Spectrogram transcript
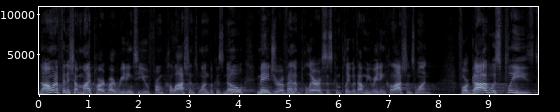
Now, I want to finish up my part by reading to you from Colossians 1 because no major event at Polaris is complete without me reading Colossians 1. For God was pleased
